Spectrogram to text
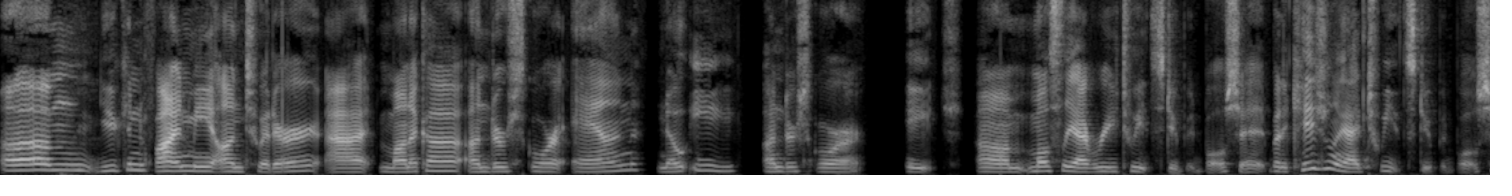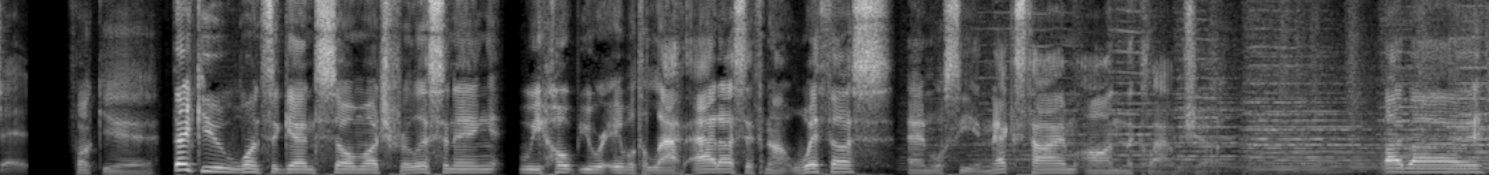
Um, you can find me on Twitter at Monica underscore Ann, no E underscore H. Um, mostly I retweet stupid bullshit, but occasionally I tweet stupid bullshit. Fuck yeah. Thank you once again so much for listening. We hope you were able to laugh at us, if not with us, and we'll see you next time on The Clown Show. Bye bye.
